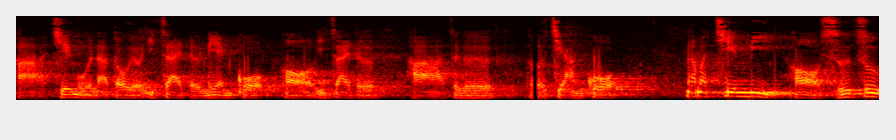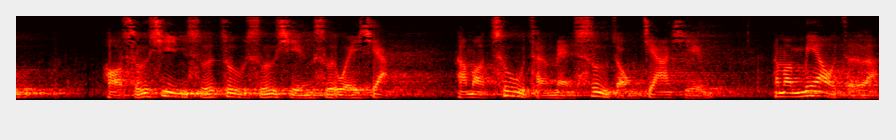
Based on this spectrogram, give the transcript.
啊经文啊都有一再的念过哦，一再的啊这个呃讲过。那么经历哦实住哦实性实住实行实为相，那么促成呢四种加行。那么妙则啊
